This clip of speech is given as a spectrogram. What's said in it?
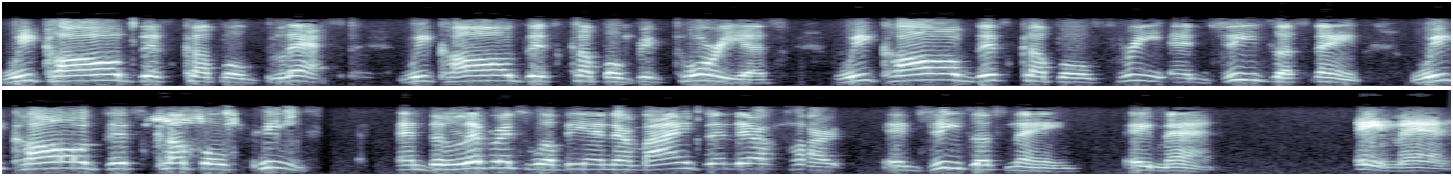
We call this couple blessed. We call this couple victorious we call this couple free in Jesus' name. We call this couple peace, and deliverance will be in their minds and their heart. In Jesus' name, amen. Amen.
